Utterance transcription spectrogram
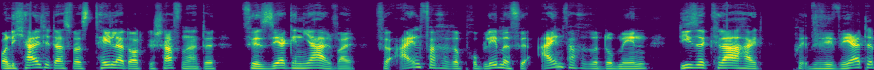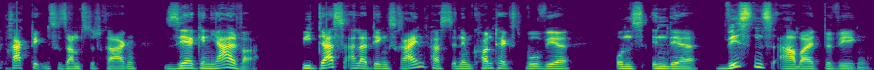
Und ich halte das, was Taylor dort geschaffen hatte, für sehr genial, weil für einfachere Probleme, für einfachere Domänen diese Klarheit, bewährte Praktiken zusammenzutragen, sehr genial war. Wie das allerdings reinpasst in dem Kontext, wo wir uns in der Wissensarbeit bewegen,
